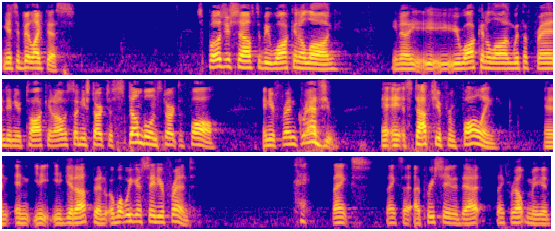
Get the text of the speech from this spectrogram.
It's a bit like this. Suppose yourself to be walking along. You know, you're walking along with a friend and you're talking, and all of a sudden you start to stumble and start to fall. And your friend grabs you and it stops you from falling. And, and you, you get up, and what were you going to say to your friend? Hey, thanks. Thanks. I, I appreciated that. Thanks for helping me. And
